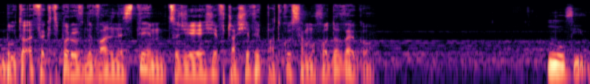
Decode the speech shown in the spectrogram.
Był to efekt porównywalny z tym, co dzieje się w czasie wypadku samochodowego. Mówił.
